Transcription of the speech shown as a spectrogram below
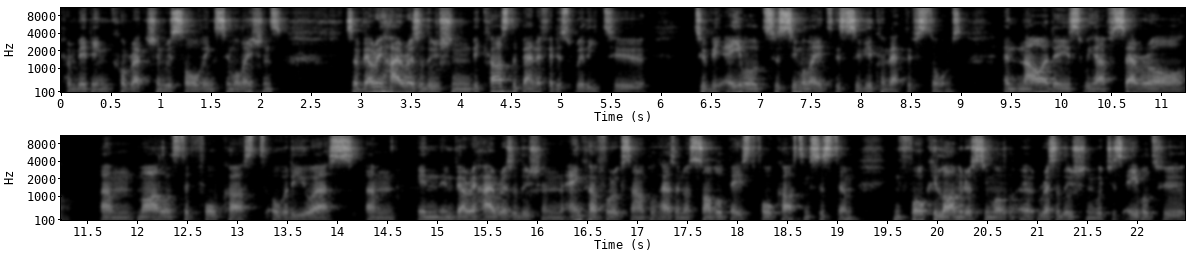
permitting correction resolving simulations. So very high resolution because the benefit is really to to be able to simulate the severe convective storms. And nowadays we have several um, models that forecast over the US um, in, in very high resolution. NCAR, for example, has an ensemble based forecasting system in four kilometer simul- uh, resolution, which is able to,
